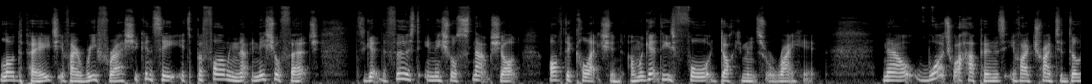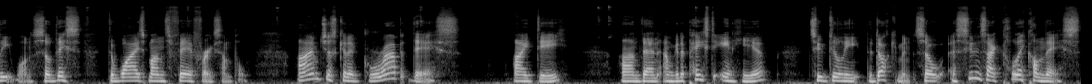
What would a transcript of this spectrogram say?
load the page, if I refresh, you can see it's performing that initial fetch to get the first initial snapshot of the collection, and we get these four documents right here. Now, watch what happens if I try to delete one. So this, the wise man's fear, for example. I'm just going to grab this ID, and then I'm going to paste it in here to delete the document. So as soon as I click on this,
